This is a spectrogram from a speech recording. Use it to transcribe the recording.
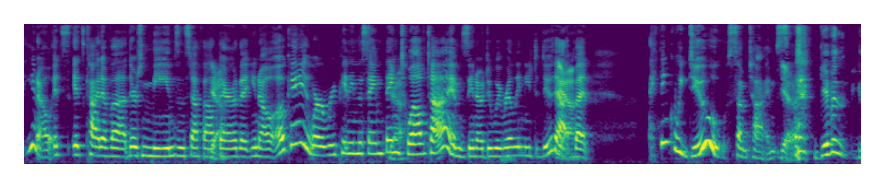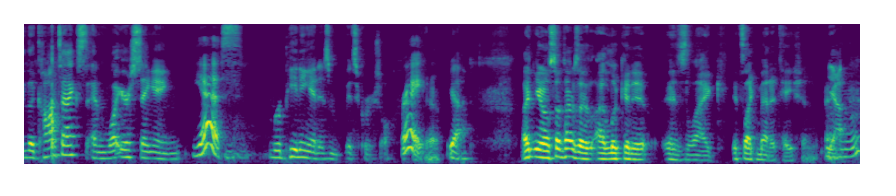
you know, it's it's kind of a there's memes and stuff out Yeah. there that, you know, okay, we're repeating the same thing Yeah. 12 times. You know, do we really need to do that? Yeah. But I think we do sometimes. Yeah. Given the context and what you're singing, yes. repeating it is is crucial. Right. Yeah. Yeah. I, you know, sometimes I, I look at it as like it's like meditation. right? Yeah. Mhm.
